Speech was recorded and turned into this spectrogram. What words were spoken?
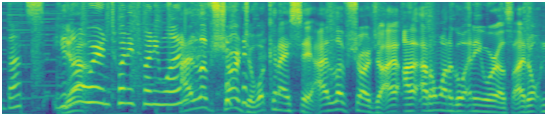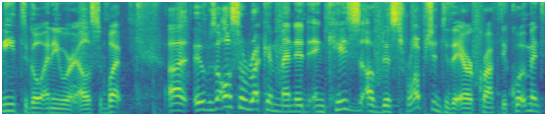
That's you Yeah. know we're in 2021. I love Sharjah. what can I say? I love Sharjah. I, I, I don't want to go anywhere else. I don't need to go anywhere else. But uh, it was also recommended in cases of disruption to the aircraft equipment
